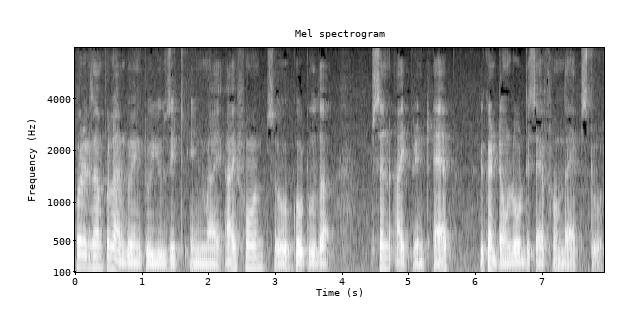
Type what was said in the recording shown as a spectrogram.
For example I'm going to use it in my iPhone. So go to the Epson iPrint app. You can download this app from the app store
